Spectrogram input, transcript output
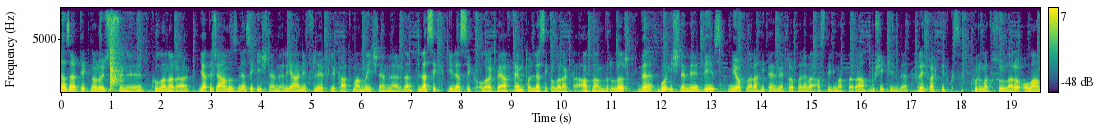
lazer teknolojisini kullanarak yapacağımız lasik işlemleri yani flepli, katmanlı işlemlerde lasik, ilasik olarak veya femtolasik olarak adlandırılır ve bu işlemi biz miyoplara, hipermetroplara ve astigmatlara bu şekilde refraktif kurma kusurları olan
